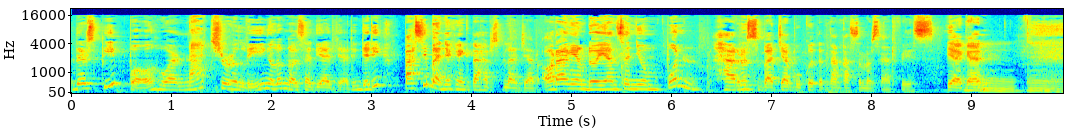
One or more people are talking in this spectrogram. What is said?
there's people who are naturally lo nggak usah diajarin. Jadi pasti banyak yang kita harus belajar. Orang yang doyan senyum pun harus baca buku tentang customer service. Ya kan? Hmm, hmm.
